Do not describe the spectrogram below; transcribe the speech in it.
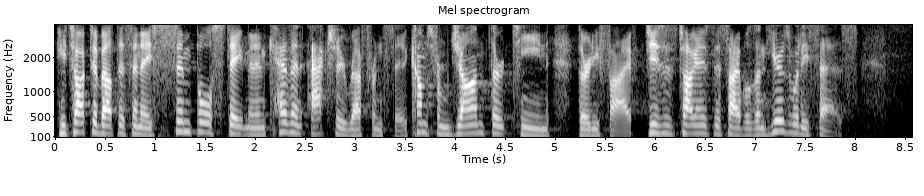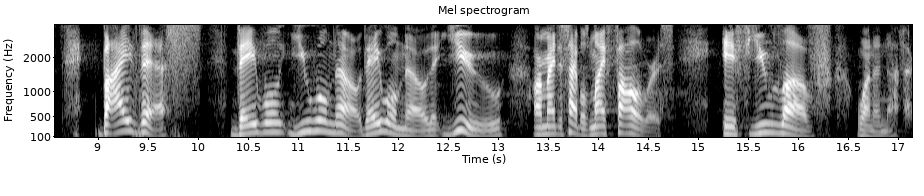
He talked about this in a simple statement, and Kevin actually referenced it. It comes from John 13, 35. Jesus is talking to his disciples, and here's what he says By this, they will, you will know, they will know that you are my disciples, my followers, if you love one another.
